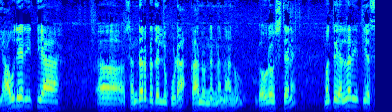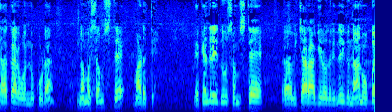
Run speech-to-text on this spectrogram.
ಯಾವುದೇ ರೀತಿಯ ಸಂದರ್ಭದಲ್ಲೂ ಕೂಡ ಕಾನೂನನ್ನ ನಾನು ಗೌರವಿಸ್ತೇನೆ. ಮತ್ತು ಎಲ್ಲ ರೀತಿಯ ಸಹಕಾರವನ್ನು ಕೂಡ ನಮ್ಮ ಸಂಸ್ಥೆ ಮಾಡುತ್ತೆ. ಯಾಕೆಂದ್ರೆ ಇದು ಸಂಸ್ಥೆ ವಿಚಾರ ಆಗಿರೋದ್ರಿಂದ ಇದು ನಾನು ಒಬ್ಬ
